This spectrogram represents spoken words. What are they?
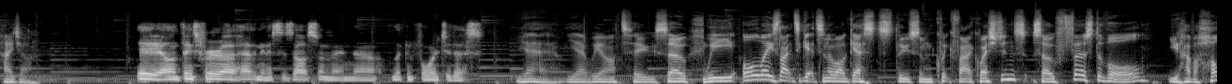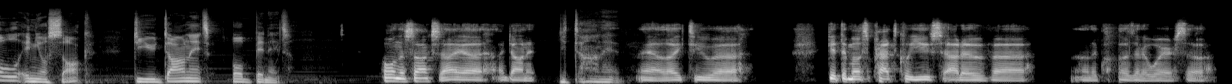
Hi, John. Hey, Alan. Thanks for uh, having me. This is awesome and uh, looking forward to this. Yeah, yeah, we are too. So, we always like to get to know our guests through some quick fire questions. So, first of all, you have a hole in your sock. Do you darn it or bin it? Hole in the socks, I uh, I darn it. You darn it. Yeah, I like to uh, get the most practical use out of uh, uh, the clothes that I wear. So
